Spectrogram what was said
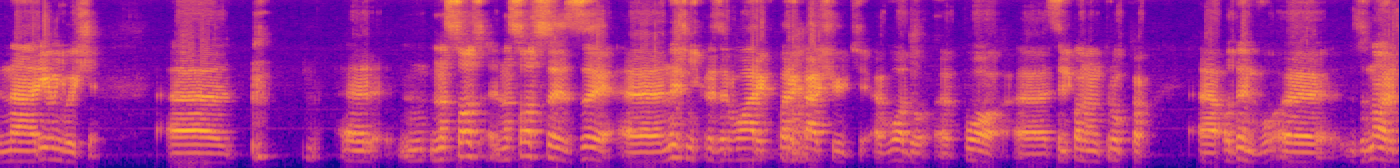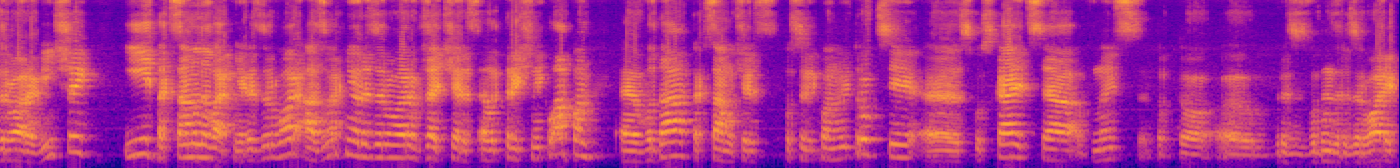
на рівень вище. Е, Е, Насос, насоси з е, нижніх резервуарів перекачують воду по е, силіконовим трубкам один з одного резервуара в інший, і так само на верхній резервуар. А з верхнього резервуара вже через електричний клапан вода так само через по силіконовій трубці е, спускається вниз, тобто в один з резервуарів,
